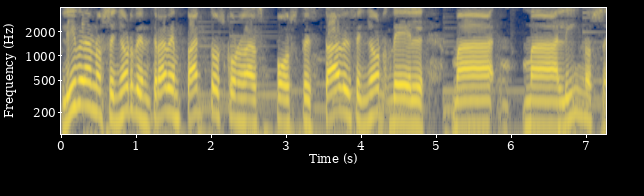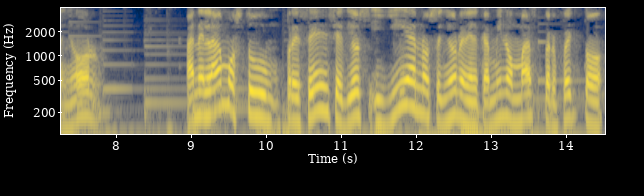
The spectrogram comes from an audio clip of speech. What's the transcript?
Líbranos, Señor, de entrar en pactos con las potestades, Señor, del maligno, Señor. Anhelamos tu presencia, Dios, y guíanos, Señor, en el camino más perfecto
